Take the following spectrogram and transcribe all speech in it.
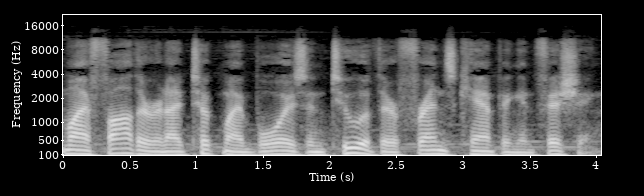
My father and I took my boys and two of their friends camping and fishing.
